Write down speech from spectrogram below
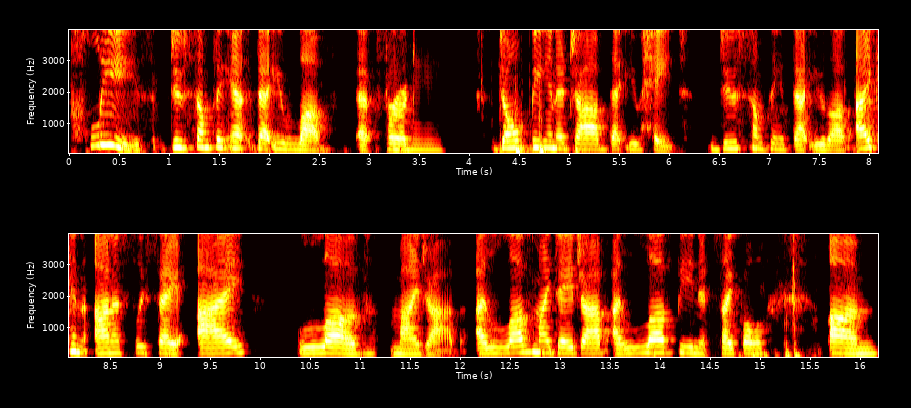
please do something that you love for mm-hmm. don't be in a job that you hate. Do something that you love. I can honestly say i love my job. I love my day job. I love being at cycle. Um,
